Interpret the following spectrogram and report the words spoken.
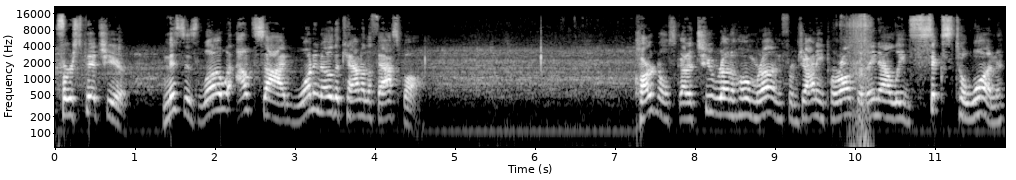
First pitch here. Misses low outside, 1 0 the count on the fastball. Cardinals got a two run home run from Jhonny Peralta. They now lead 6 to 1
